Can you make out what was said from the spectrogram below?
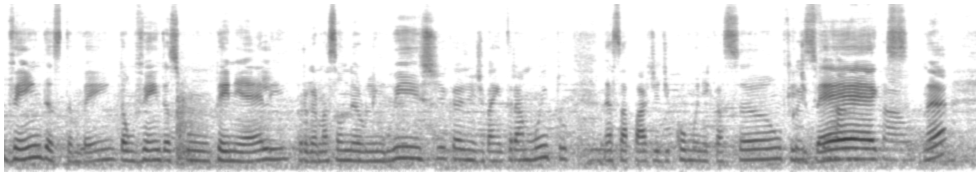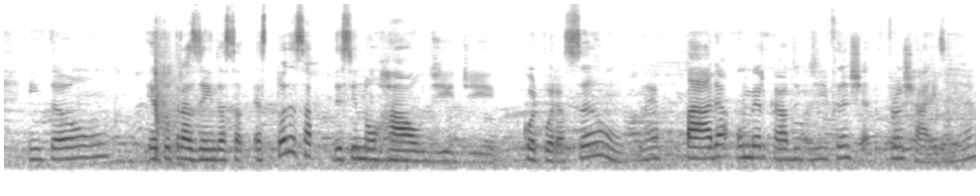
vendas também, então vendas com PNL, programação neurolinguística, a gente vai entrar muito nessa parte de comunicação, feedbacks, né? Então, eu estou trazendo essa, todo essa, esse know-how de, de corporação né, para o mercado de franchise. Né?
